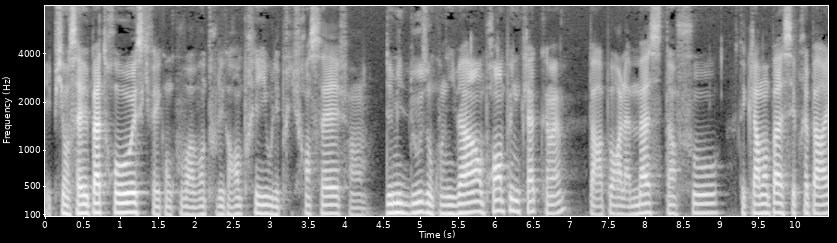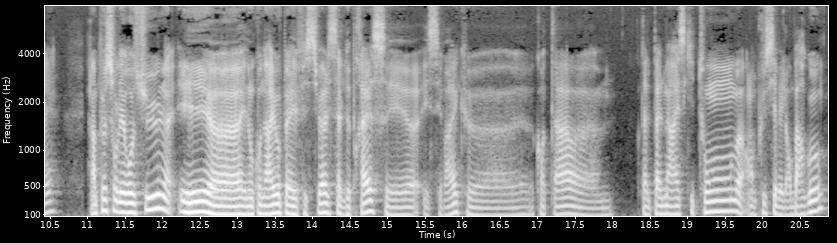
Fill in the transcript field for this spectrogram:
et puis on savait pas trop, est-ce qu'il fallait qu'on couvre avant tous les Grands Prix ou les prix français. Enfin, 2012, donc on y va. On prend un peu une claque quand même par rapport à la masse d'infos. C'était clairement pas assez préparé. Un peu sur les rotules et, euh, donc on arrive au Palais Festival, salle de presse et, euh, c'est vrai que euh, quand t'as euh, le palmarès qui tombe. En plus, il y avait l'embargo.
